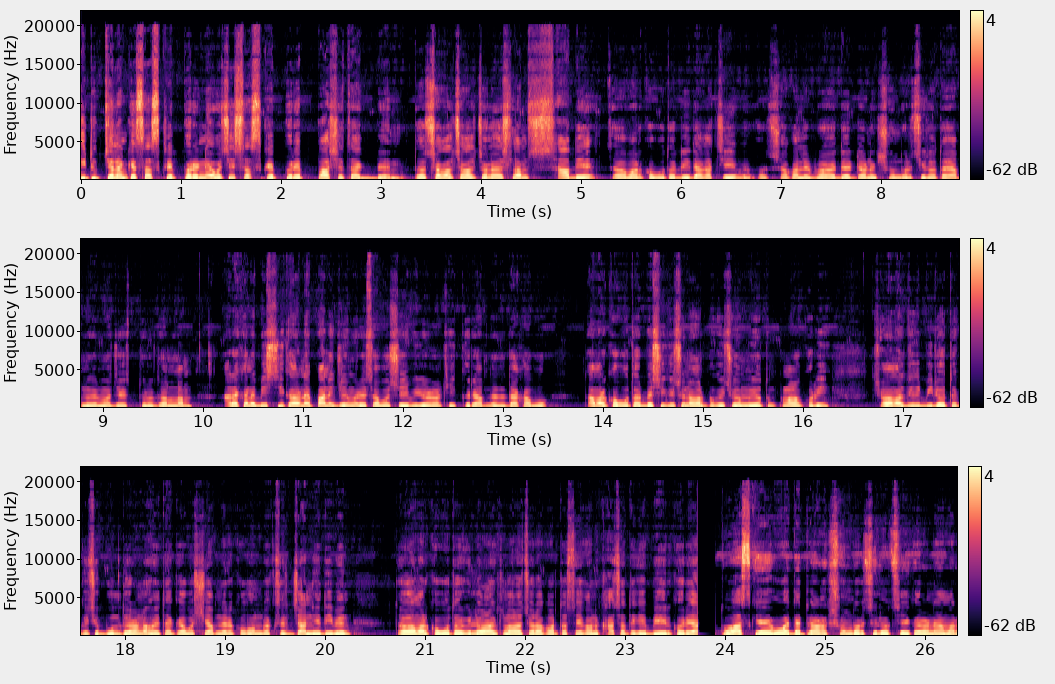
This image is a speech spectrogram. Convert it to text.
ইউটিউব চ্যানেলকে সাবস্ক্রাইব করেনি অবশ্যই সাবস্ক্রাইব করে পাশে থাকবেন। তো সকাল সকাল চলে আসলাম সাদে। তো আমার কবুতর দিয়ে দেখাচ্ছি, সকালের ওয়েদারটা অনেক সুন্দর ছিল, তাই আপনাদের মাঝে তুলে ধরলাম। আর এখানে বৃষ্টির কারণে পানি জমে রয়েছে, অবশ্যই এই ভিডিওটা ঠিক করে আপনাদের দেখাবো। তো আমার কবুতর বেশি কিছু না, অল্প কিছু আমি নতুন প্লাও করি। সো আমার যদি ভিডিওতে কিছু ভুল ধারণা হয়ে থাকে, অবশ্যই আপনারা কখন বক্সে জানিয়ে দিবেন। তো আমার কবুতরগুলো অনেক লড়াচড়া করতেছে এখন খাঁচা থেকে বের করে। তো আজকে ওয়েদারটা অনেক সুন্দর ছিল, সেই কারণে আমার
